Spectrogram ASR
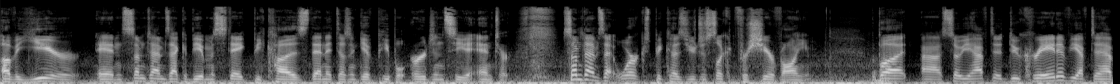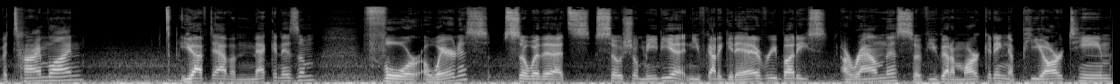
of a year, and sometimes that could be a mistake because then it doesn't give people urgency to enter. Sometimes that works because you're just looking for sheer volume. But uh, so you have to do creative, you have to have a timeline, you have to have a mechanism for awareness. So, whether that's social media, and you've got to get everybody around this. So, if you've got a marketing, a PR team,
